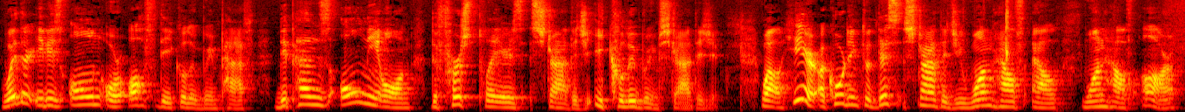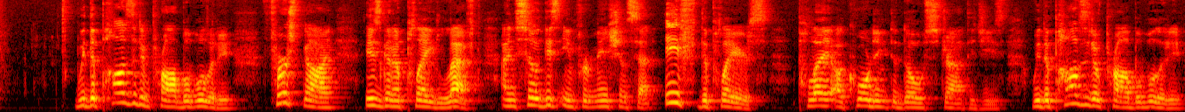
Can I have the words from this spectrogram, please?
whether it is on or off the equilibrium path depends only on the first player's strategy, equilibrium strategy. Well, here, according to this strategy, 1 half L, 1 half R, with the positive probability, first guy is going to play left. And so this information set, if the players play according to those strategies, with a positive probability,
